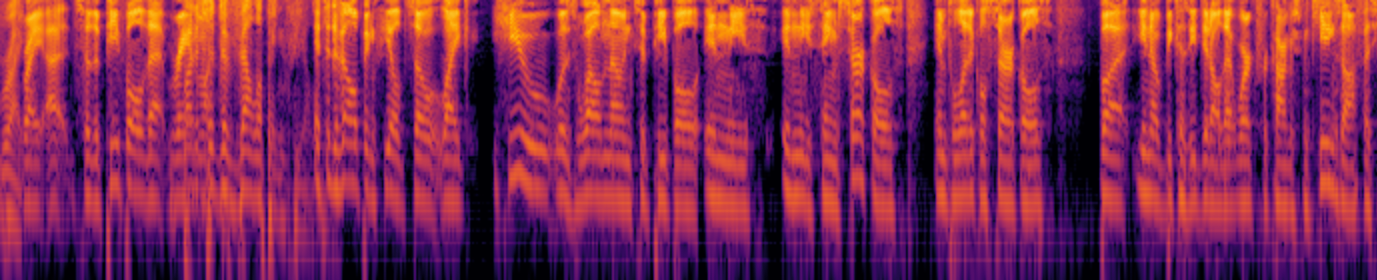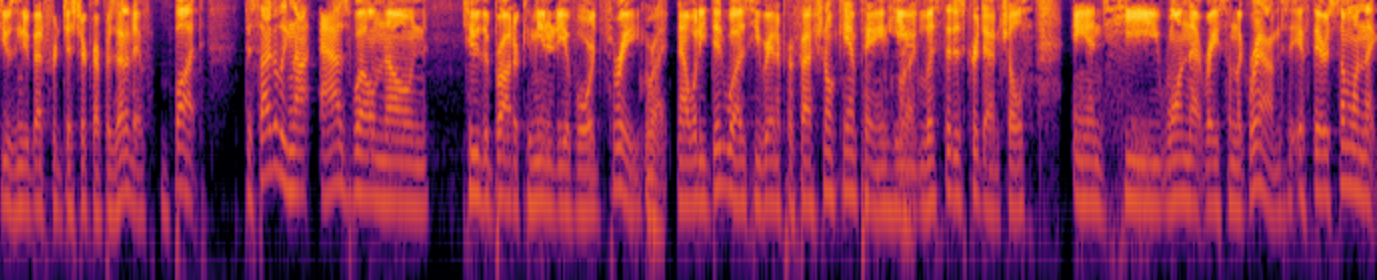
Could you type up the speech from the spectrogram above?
right. right. Uh, so the people that ran, but it's a developing field. it's a developing field. So like Hugh was well known to people in these in these same circles in political circles. But you know, because he did all that work for Congressman Keating's office, he was a New Bedford district representative. But decidedly not as well known to the broader community of Ward Three. Right. now, what he did was he ran a professional campaign. He Right. listed his credentials, and he won that race on the ground. If there's someone that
